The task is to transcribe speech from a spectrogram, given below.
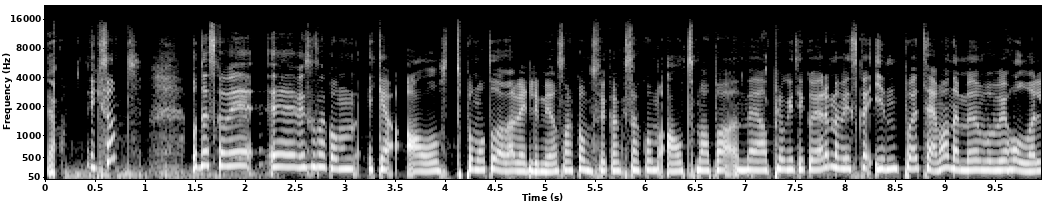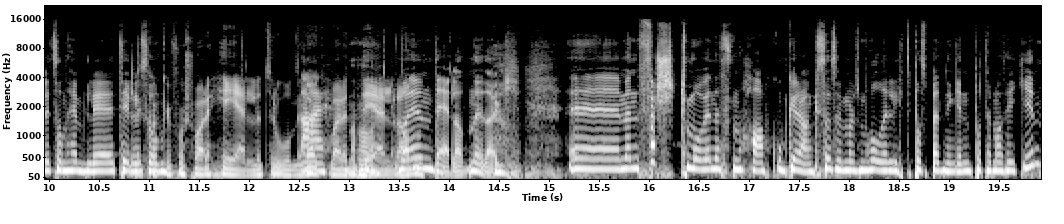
Ja. Ikke sant? Og det skal vi eh, Vi skal snakke om ikke alt, på en måte, da. det er veldig mye å snakke om, så vi kan ikke snakke om alt som har på, med apologitikk å gjøre, men vi skal inn på et tema nemlig hvor vi holder litt sånn hemmelig til Vi skal liksom ikke forsvare hele troen i Nei. dag, bare en del, av Bare en del av den i dag. Eh, men først må vi nesten ha konkurranse, så vi må liksom holde litt på spenningen på tematikken.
